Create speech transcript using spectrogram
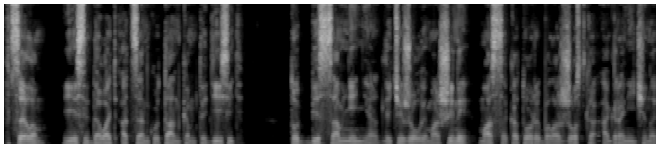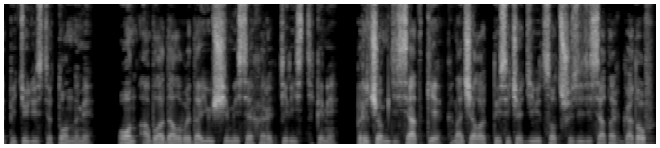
В целом, если давать оценку танкам Т-10, то без сомнения для тяжелой машины, масса которой была жестко ограничена 50 тоннами, он обладал выдающимися характеристиками. Причем десятки к началу 1960-х годов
